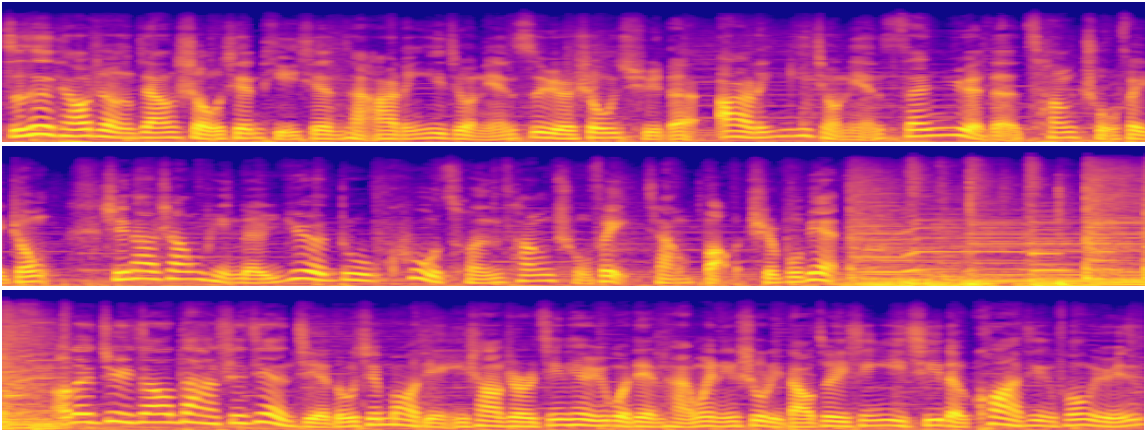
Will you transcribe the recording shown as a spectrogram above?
此次调整将首先体现在二零一九年四月收取的二零一九年三月的。仓储费中，其他商品的月度库存仓储费将保持不变。好的，聚焦大事件，解读新爆点。以上就是今天雨果电台为您梳理到最新一期的跨境风云。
